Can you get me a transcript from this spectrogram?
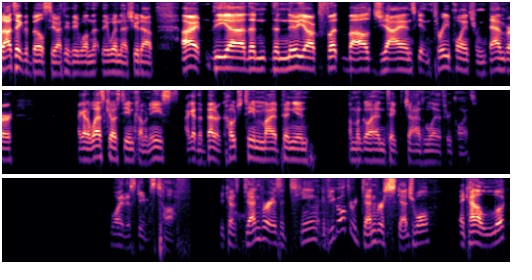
but I'll take the Bills too. I think they won that they win that shootout. All right, the uh, the the New York Football Giants getting three points from Denver. I got a West Coast team coming east. I got the better coach team in my opinion. I'm gonna go ahead and take the Giants. I'm gonna lay the three points. boy, this game is tough because Denver is a team. If you go through Denver's schedule and kind of look,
